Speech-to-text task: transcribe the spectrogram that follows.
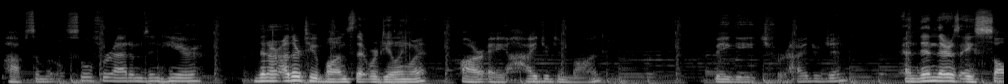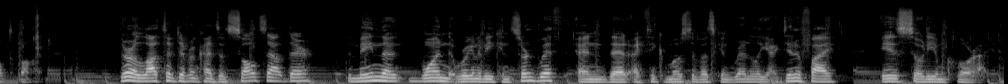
pop some little sulfur atoms in here. Then our other two bonds that we're dealing with are a hydrogen bond, big H for hydrogen, and then there's a salt bond. There are lots of different kinds of salts out there. The main one that we're going to be concerned with and that I think most of us can readily identify is sodium chloride.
